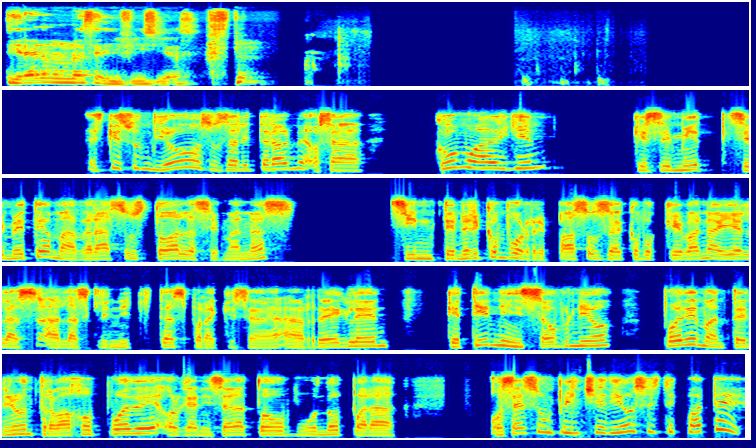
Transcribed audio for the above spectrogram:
tiraron unos edificios. Es que es un dios, o sea, literalmente, o sea, como alguien que se, met- se mete a madrazos todas las semanas sin tener como repaso, o sea, como que van ahí a las, a las cliniquitas para que se arreglen, que tiene insomnio, puede mantener un trabajo, puede organizar a todo el mundo para, o sea, es un pinche dios este cuate.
